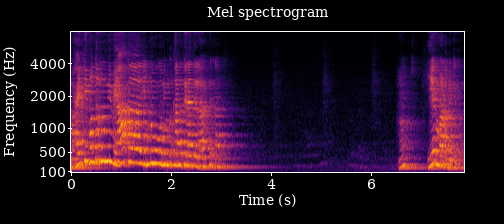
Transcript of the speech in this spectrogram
ಮಾಹಿತಿ ಬಂದ್ರು ನೀವು ಯಾಕೆ ಇನ್ನೂ ನಿಮ್ಗೆ ಕಣ್ಣು ತೆರೆಯೋದಿಲ್ಲ ಅಂತ ನಾನು. ಹ್ಞೂ ಏನು ಮಾಡಬೇಕಿದೆ?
